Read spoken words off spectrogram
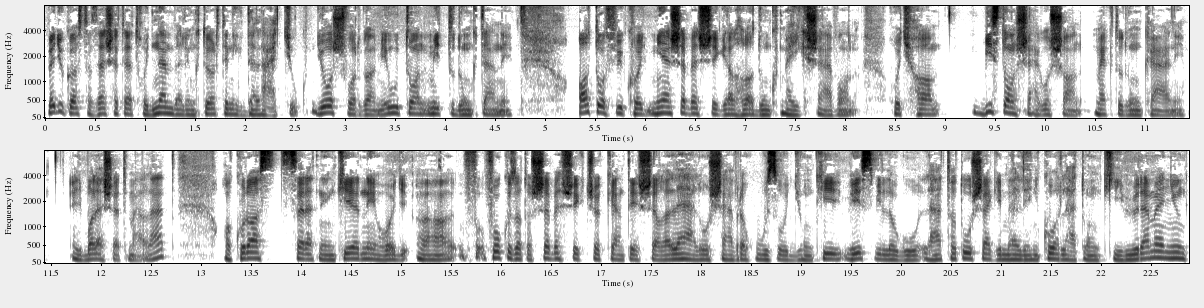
Vegyük azt az esetet, hogy nem velünk történik, de látjuk. Gyorsforgalmi úton mit tudunk tenni. Attól függ, hogy milyen sebességgel haladunk melyik sávon. Hogyha biztonságosan meg tudunk állni, egy baleset mellett, akkor azt szeretnénk kérni, hogy a fokozatos sebességcsökkentéssel a leállósávra húzódjunk ki, vészvillogó láthatósági mellény korláton kívülre menjünk,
